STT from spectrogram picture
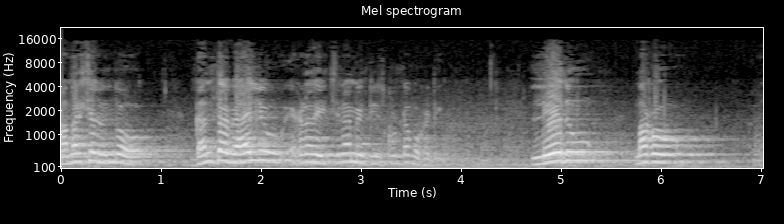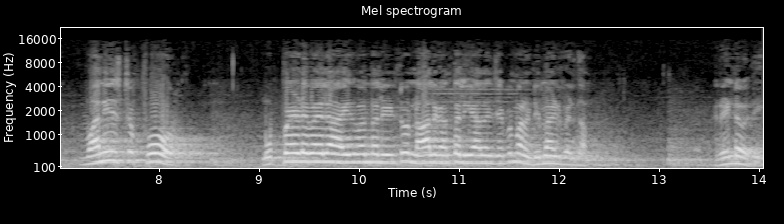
కమర్షియల్ ఉందో గంత వాల్యూ ఎక్కడ ఇచ్చినా మేము తీసుకుంటాం ఒకటి. లేదు మాకు వన్ ఈస్ట్ ఫోర్ ముప్పై ఏడు వేల ఐదు వందలు ఇంటూ నాలుగు అంతలు ఇవ్వాలని చెప్పి మనం డిమాండ్ పెడదాం. రెండవది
